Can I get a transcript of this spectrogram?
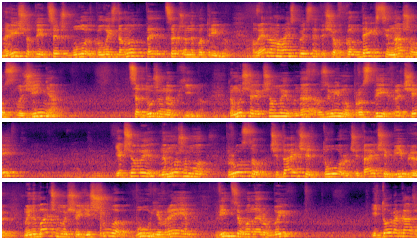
Навіщо ти? Це ж було колись давно, це вже не потрібно. Але я намагаюся пояснити, що в контексті нашого служіння це дуже необхідно. Тому що якщо ми не розуміємо простих речей, якщо ми не можемо просто читаючи Тору, читаючи Біблію, ми не бачимо, що Єшуа був євреєм, він цього не робив. І Тора каже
